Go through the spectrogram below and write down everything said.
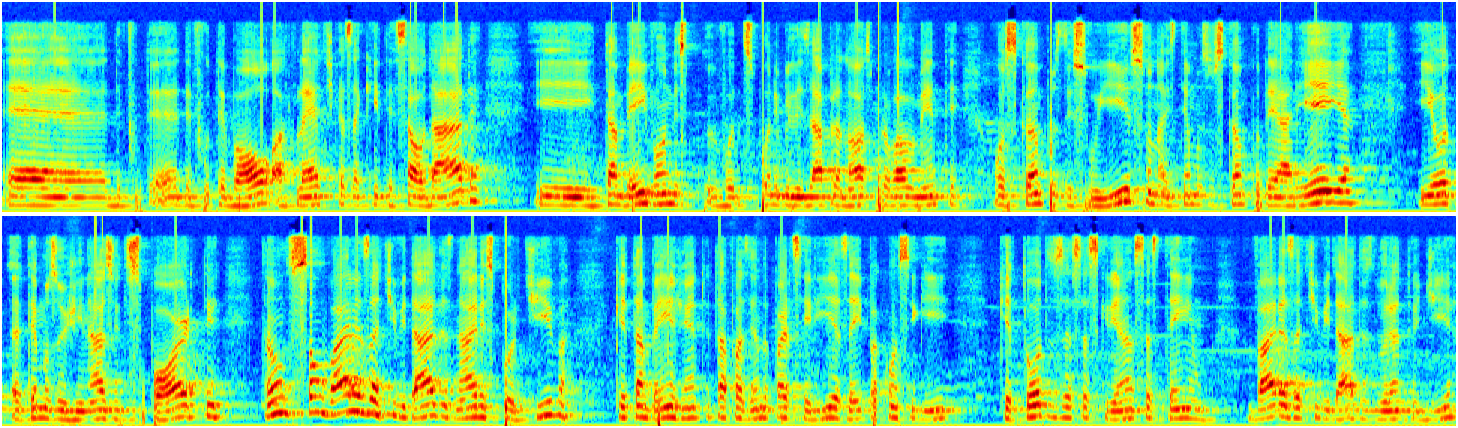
é, de, eh, de, futebol atléticas aqui de Saudade e também vão disponibilizar para nós provavelmente os campos de suíço, nós temos os campos de areia e eh, temos o ginásio de esporte. Então são várias atividades na área esportiva que também a gente está fazendo parcerias aí para conseguir que todas essas crianças tenham várias atividades durante o dia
